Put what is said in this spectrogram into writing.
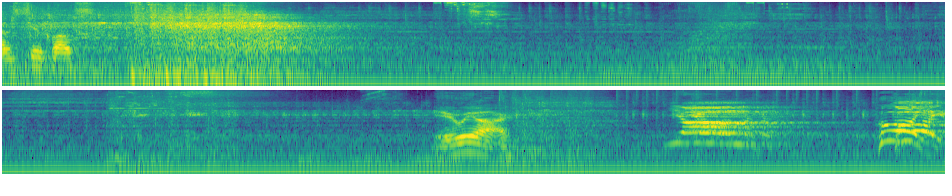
That was too close. Here we are. Young! Who are you?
